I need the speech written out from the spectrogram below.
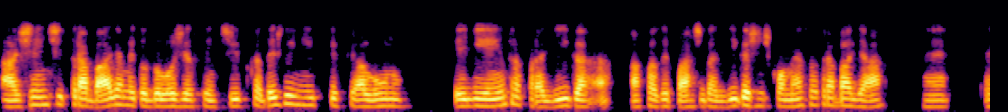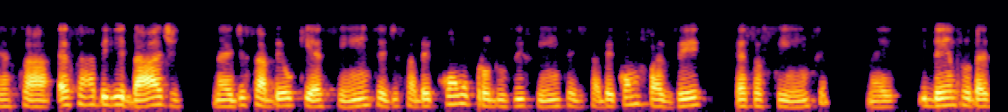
a gente trabalha a metodologia científica desde o início que esse aluno ele entra para a liga, a, fazer parte da liga, a gente começa a trabalhar né, essa, essa habilidade né, de saber o que é ciência, de saber como produzir ciência, de saber como fazer essa ciência. Né, e dentro das,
